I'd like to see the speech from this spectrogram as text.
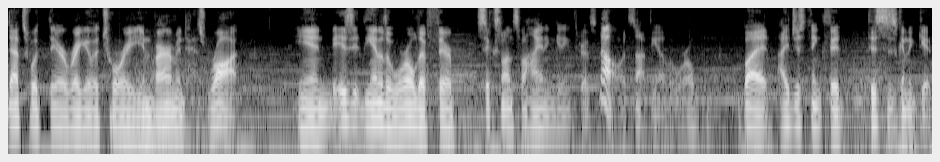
that's what their regulatory environment has wrought. And is it the end of the world if they're six months behind in getting threads? No, it's not the end of the world. But I just think that this is going to get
